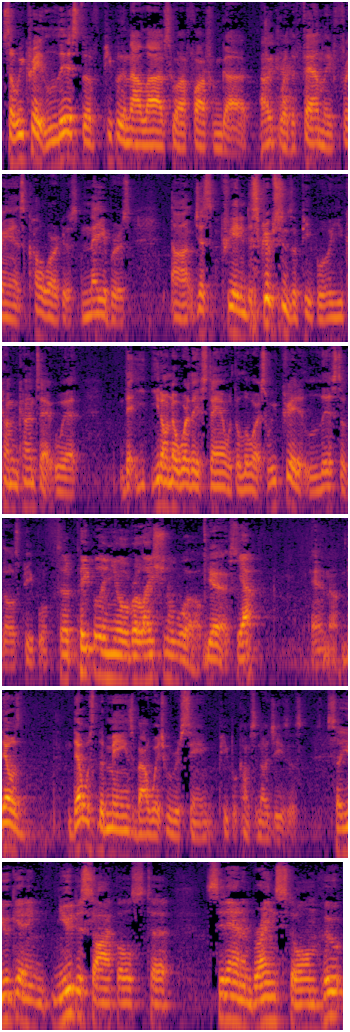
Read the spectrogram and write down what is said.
So we create lists of people in our lives who are far from God, Okay. whether family, friends, coworkers, neighbors. Uh, just creating descriptions of people who you come in contact with that you don't know where they stand with the Lord. So we created lists of those people. So people in your relational world. Yes, Yeah. and uh, that was that was the means by which we were seeing people come to know Jesus. So you're getting new disciples to sit down and brainstorm who,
